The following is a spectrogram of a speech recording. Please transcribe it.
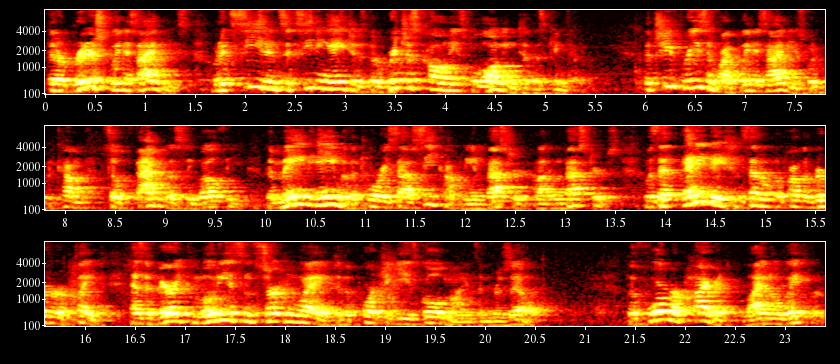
that a British Buenos Aires would exceed in succeeding ages the richest colonies belonging to this kingdom. The chief reason why Buenos Aires would become so fabulously wealthy, the main aim of the Tory South Sea Company investor, uh, investors, was that any nation settled upon the River of Plate has a very commodious and certain way to the Portuguese gold mines in Brazil. The former pirate, Lionel Wafer,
